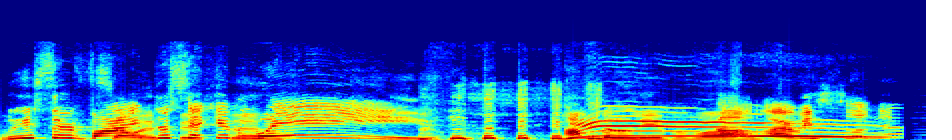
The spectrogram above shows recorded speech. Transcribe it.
We survived the second wave. Unbelievable. Uh, are we still gonna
